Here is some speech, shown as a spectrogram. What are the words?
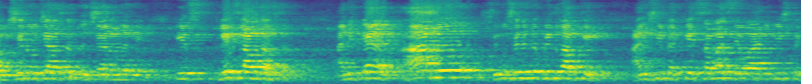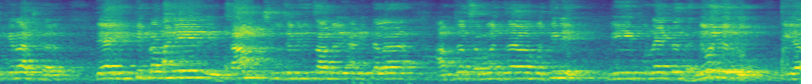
औषध असतात शहरामध्ये ते फ्लेक्स लावत असतात. आणि त्या हा जो शिवसेनेचं ब्रीद वाक्य ऐंशी टक्के समाजसेवा आणि वीस टक्के राजकारण त्या युक्तीप्रमाणे काम शिवसेनेचं चालू आहे आणि त्याला आमच्या सर्वांच्या वतीने मी पुन्हा एकदा धन्यवाद देतो की या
